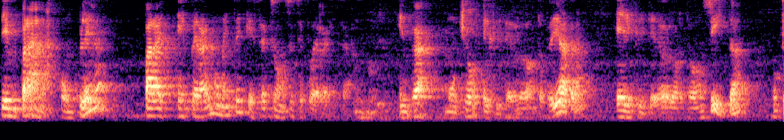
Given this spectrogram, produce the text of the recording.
tempranas, complejas, para esperar el momento en que esa exodoncia se puede realizar. Entra mucho el criterio del odontopediatra, el criterio del ortodoncista, ¿ok?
